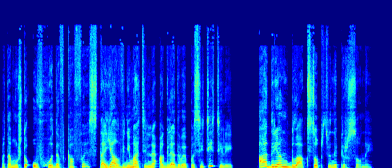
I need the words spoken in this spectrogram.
потому что у входа в кафе стоял, внимательно оглядывая посетителей, Адриан Блак собственной персоной.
